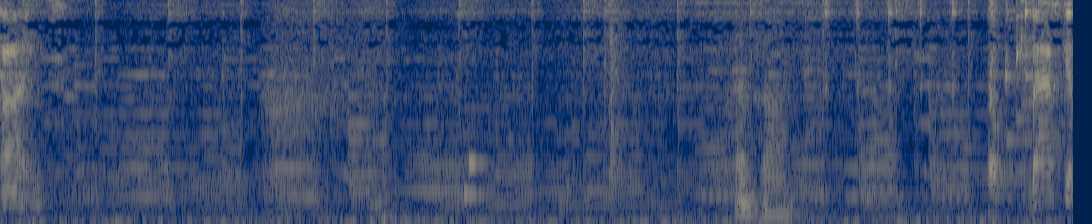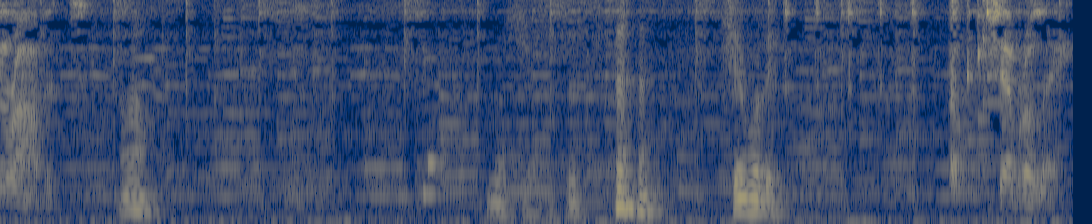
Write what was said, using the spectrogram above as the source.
Heinz. Kein Plan. Baskin Robbins. Ah. Was ist das? Chevrolet. Chevrolet.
